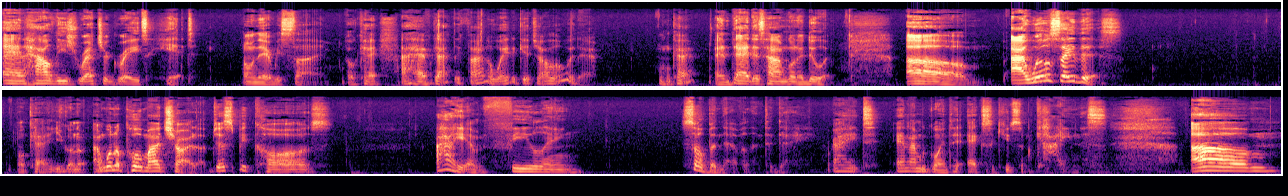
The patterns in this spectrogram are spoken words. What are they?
and how these retrogrades hit on every sign. Okay. I have got to find a way to get y'all over there. Okay. And that is how I'm going to do it. Um, I will say this. Okay, you're gonna I'm gonna pull my chart up just because I am feeling so benevolent today, right? And I'm going to execute some kindness. Um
